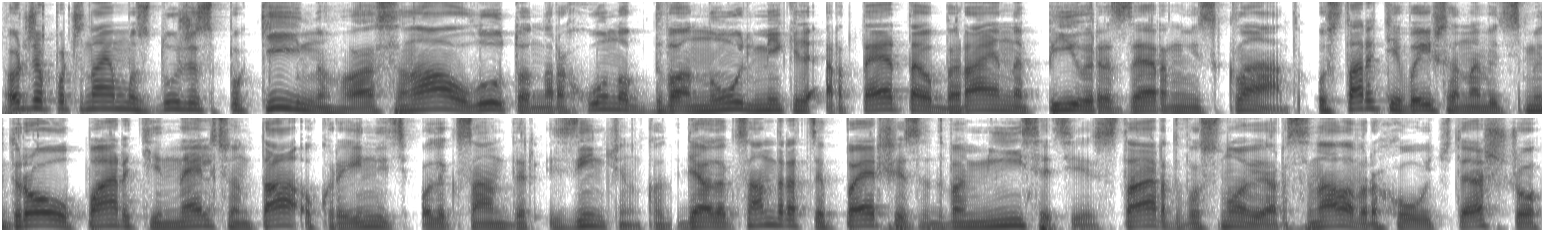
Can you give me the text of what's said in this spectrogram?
Отже, починаємо з дуже спокійного. Арсенал Лутон рахунок 2-0. Мікель Артета обирає напіврезервний склад. У старті вийшла навіть Смітроу, Парті, Нельсон та українець Олександр Зінченко. Для Олександра це перший за два місяці старт в основі Арсенала, враховуючи те, що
